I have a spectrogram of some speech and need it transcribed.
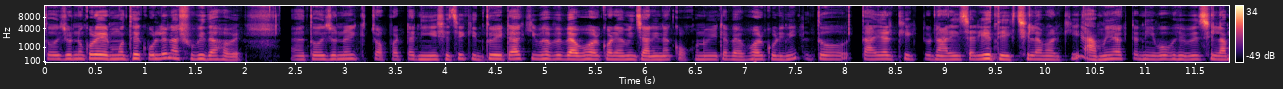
তো ওই জন্য করে এর মধ্যে করলে না সুবিধা হবে। তো ওই জন্যই চপারটা নিয়ে এসেছি। কিন্তু এটা কীভাবে ব্যবহার করে আমি জানি না। কখনো এটা ব্যবহার করিনি। তো তাই আর কি একটু নাড়িয়ে চাড়িয়ে দেখছিলাম আর কি। আমিও একটা নেব ভেবেছিলাম।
